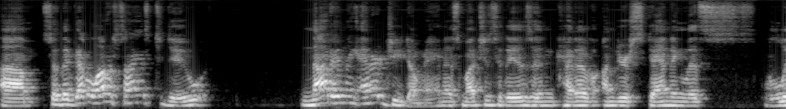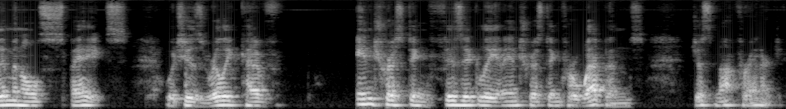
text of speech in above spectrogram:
Um, so they've got a lot of science to do, not in the energy domain as much as it is in kind of understanding this liminal space, which is really kind of interesting physically and interesting for weapons, just not for energy.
